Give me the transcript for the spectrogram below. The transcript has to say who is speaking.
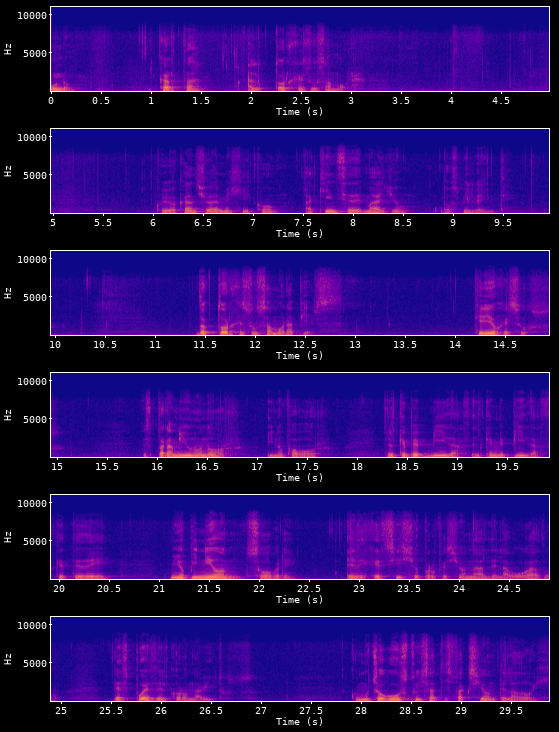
Speaker 1: 1. Carta al doctor Jesús Zamora. Coyoacán, Ciudad de México, a 15 de mayo 2020. Doctor Jesús Zamora Pierce. Querido Jesús, es para mí un honor y no favor el que me pidas, el que me pidas que te dé mi opinión sobre el ejercicio profesional del abogado después del coronavirus. Con mucho gusto y satisfacción te la doy.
